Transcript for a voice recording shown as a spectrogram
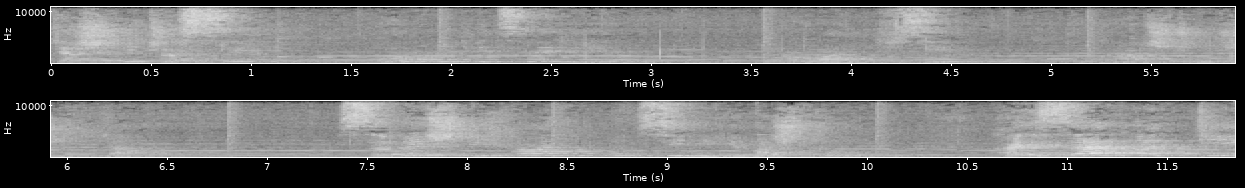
в тяжкі часи боронить від сневіри, провадить всіх до кращого життя. Всевишній хай оцінює ваш труд, хай зерна ті,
